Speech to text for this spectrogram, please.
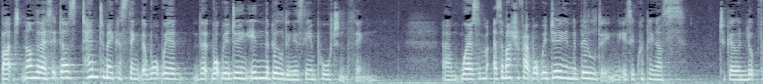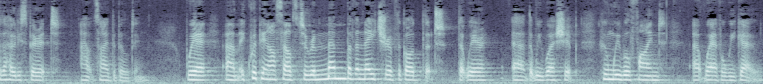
but nonetheless, it does tend to make us think that what we're, that what we're doing in the building is the important thing. Um, whereas, as a matter of fact, what we're doing in the building is equipping us to go and look for the Holy Spirit outside the building. We're um, equipping ourselves to remember the nature of the God that, that, we're, uh, that we worship, whom we will find uh, wherever we go.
